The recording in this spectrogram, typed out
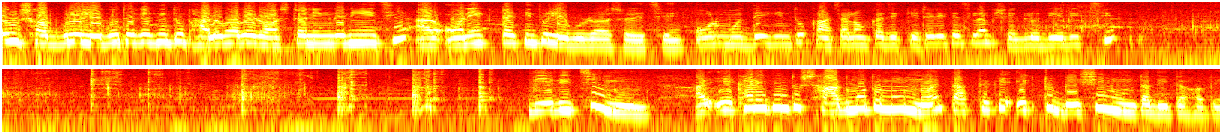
দেখুন সবগুলো লেবু থেকে কিন্তু ভালোভাবে রসটা নিংড়ে নিয়েছি, আর অনেকটা কিন্তু লেবুর রস হয়েছে ওর মধ্যেই কিন্তু কাঁচা লঙ্কা যে কেটে রেখেছিলাম, সেগুলো দিয়ে দিচ্ছি। দিয়ে দিচ্ছি নুন। আর এখানে কিন্তু স্বাদ মতো নুন নয়, তার থেকে একটু বেশি নুনটা দিতে হবে।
